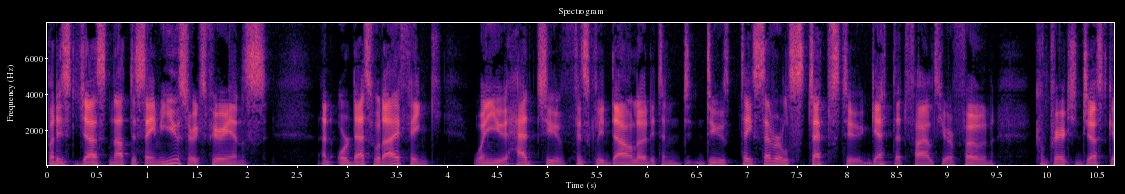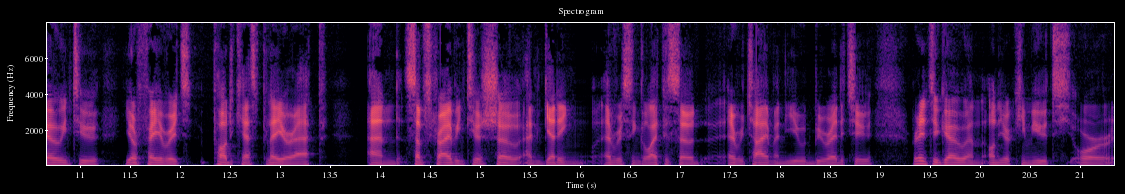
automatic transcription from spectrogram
But it's just not the same user experience. And or that's what I think when you had to physically download it and do take several steps to get that file to your phone compared to just going to your favorite podcast player app and subscribing to a show and getting every single episode every time and you would be ready to ready to go and on your commute or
